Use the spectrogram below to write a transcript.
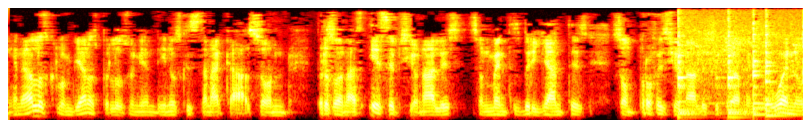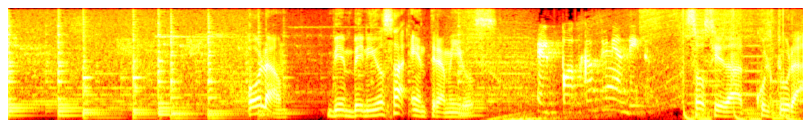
en general los colombianos, pero los uniandinos que están acá son personas excepcionales, son mentes brillantes, son profesionales supremamente buenos. Hola, bienvenidos a Entre Amigos. El podcast uniandino. Sociedad, cultura,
